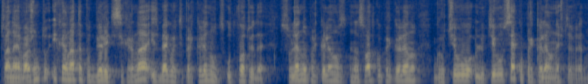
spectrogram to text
Това е най-важното. И храната, подбирайте си храна, избягвайте прекалено от, от каквото и да е. Солено прекалено, сладко прекалено, горчиво, лютиво, всяко прекалено нещо е вредно.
